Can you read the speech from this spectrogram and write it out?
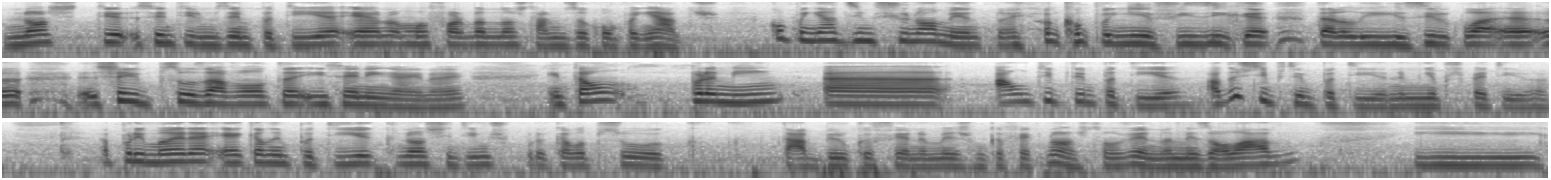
Nós ter, sentirmos empatia é uma forma de nós estarmos acompanhados. Acompanhados emocionalmente, não é? A companhia física, estar ali circular, uh, uh, cheio de pessoas à volta e sem ninguém, não é? Então, para mim, uh, há um tipo de empatia, há dois tipos de empatia, na minha perspectiva. A primeira é aquela empatia que nós sentimos por aquela pessoa que está a beber o café no mesmo café que nós, estão a ver, na mesa ao lado, e,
